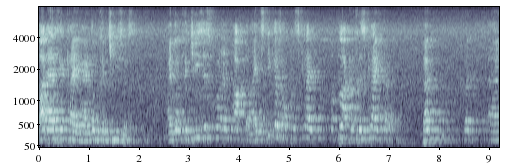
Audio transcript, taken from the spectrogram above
hard hard gekry en hy het hom ge-Jesus. Hy het hom ge-Jesus voor en agter. Hy het stickers opgeskryf, geplak en geskryf dat dat wat uh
